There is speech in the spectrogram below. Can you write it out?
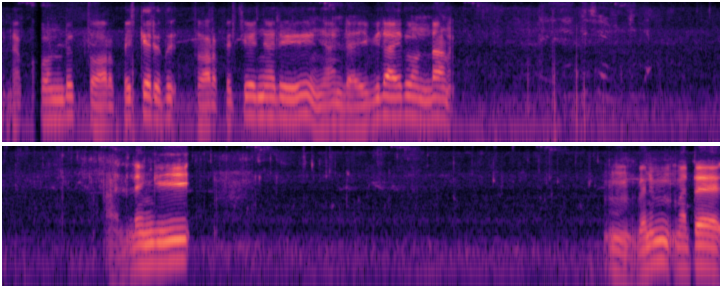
എന്നെ കൊണ്ട് തുറപ്പിക്കരുത്. തുറപ്പിച്ചു കഴിഞ്ഞാൽ ഞാൻ ലൈവിലായത് കൊണ്ടാണ്. അല്ലെങ്കിൽ ഇവനും മറ്റേ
